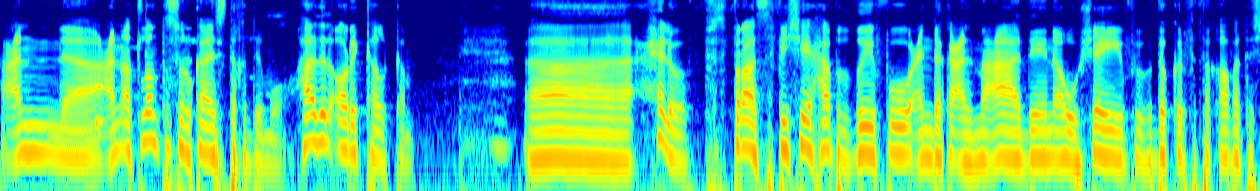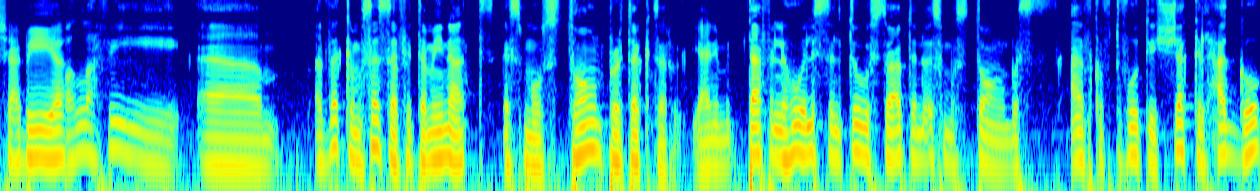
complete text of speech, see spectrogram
عن عن اطلنطس إنه كان يستخدموه. هذا الأوريكالكم. آه حلو. فراس في شيء حابب تضيفه عندك على المعادن أو شيء في ذكر في الثقافه الشعبية؟ والله في أتذكر مسلسل في الثمانينات اسمه Stone Protectors يعني تعرف اللي هو لسه تو استوعبت إنه اسمه Stone بس أنا أذكر في طفولتي الشكل حقه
